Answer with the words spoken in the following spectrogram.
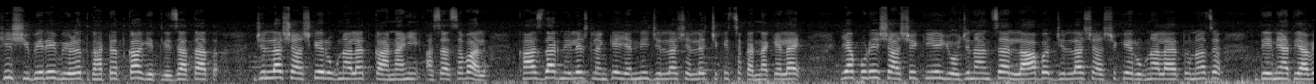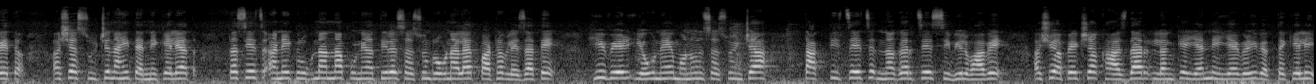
ही शिबिरे वेळेत घाटत का घेतली जातात? जिल्हा शासकीय रुग्णालयात का नाही? असा सवाल खासदार निलेश लंके यांनी जिल्हा शल्य चिकित्सकांना केला आहे यापुढे शासकीय योजनांचा लाभ जिल्हा शासकीय रुग्णालयातूनच देण्यात यावेत. अशा सूचनाही त्यांनी केल्यात. तसेच अनेक रुग्णांना पुण्यातील ससून रुग्णालयात पाठवले जाते. ही वेळ येऊ नये म्हणून ससूनच्या ताकदीचेच नगरचे सिव्हिल व्हावे अशी अपेक्षा खासदार लंके यांनी यावेळी व्यक्त केली.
